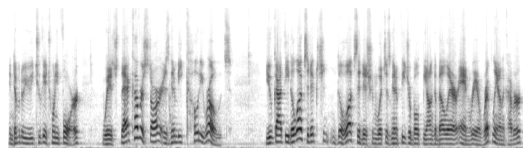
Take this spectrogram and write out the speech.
in WWE 2K24, which that cover star is going to be Cody Rhodes. You've got the deluxe edition, deluxe edition, which is going to feature both Bianca Belair and Rhea Ripley on the cover,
